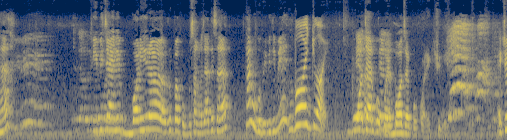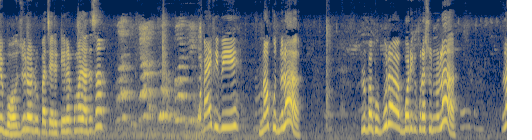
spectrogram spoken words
हँ? फिबी चाहिँ अहिले बढी र रूपा फुपूसँग जाँदैछ कहाँ गएको फिबी तिमी बजार गएको अरे बजार गएको अरे एक्चुली एक्चुली भाउजू र रूपा चाहिँ अहिले टेलरकोमा जाँदैछ बाई फिबी नकुद्नु ल रूपा फुपू र बडीको कुरा सुन्नु ल ल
